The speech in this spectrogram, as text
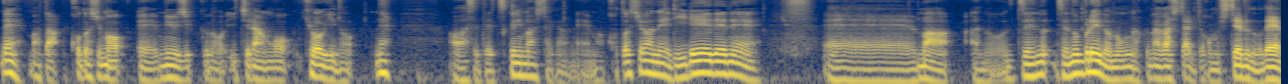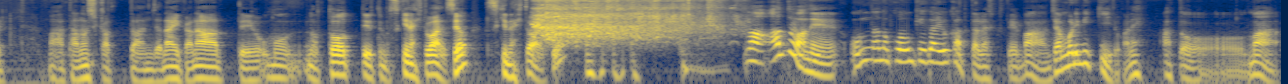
ね、また今年も、えー、ミュージックの一覧を競技のね、合わせて作りましたけどね、まあ、今年はね、リレーでね、えー、まあ、あのゼノ、ゼノブレイドの音楽流したりとかもしてるので、まあ楽しかったんじゃないかなって思うのとって言っても好きな人はですよ。好きな人はですよ。まあ、あとはね、女の子受けが良かったらしくて、まあ、ジャンボリミッキーとかね、あと、ま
